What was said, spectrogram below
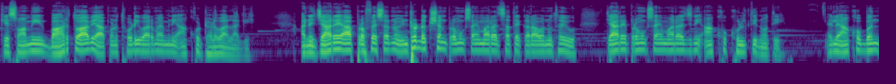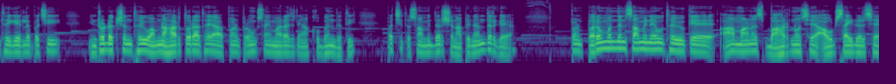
કે સ્વામી બહાર તો આવ્યા, પણ થોડી વારમાં એમની આંખો ઢળવા લાગી. અને જ્યારે આ પ્રોફેસરનું ઇન્ટ્રોડક્શન પ્રમુખ સાંઈ મહારાજ સાથે કરાવવાનું થયું, ત્યારે પ્રમુખ સાંઈ મહારાજની આંખો ખુલતી નહોતી. એટલે આંખો બંધ થઈ ગઈ, એટલે પછી ઇન્ટ્રોડક્શન થયું, આમના હારતોરા થયા, પણ પ્રમુખ સાંઈ મહારાજની આંખો બંધ હતી. પછી તો સ્વામી દર્શન આપીને અંદર ગયા. પણ પરમવંદન સ્વામીને એવું થયું કે આ માણસ બહારનો છે આઉટસાઇડર છે,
